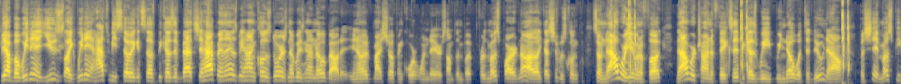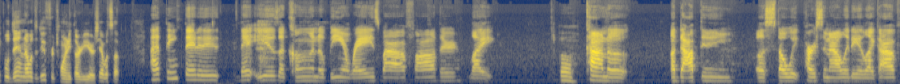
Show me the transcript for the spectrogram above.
yeah, but we didn't use like we didn't have to be stoic and stuff because if bad shit happened, it was behind closed doors. Nobody's gonna know about it. You know, it might show up in court one day or something. But for the most part, no, like that shit was. close. So now we're giving a fuck. Now we're trying to fix it because we we know what to do now. But shit, most people didn't know what to do for 20, 30 years. Yeah, what's up? I think that it that is a con of being raised by a father, like Oh. kind of adopting a stoic personality. Like I've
